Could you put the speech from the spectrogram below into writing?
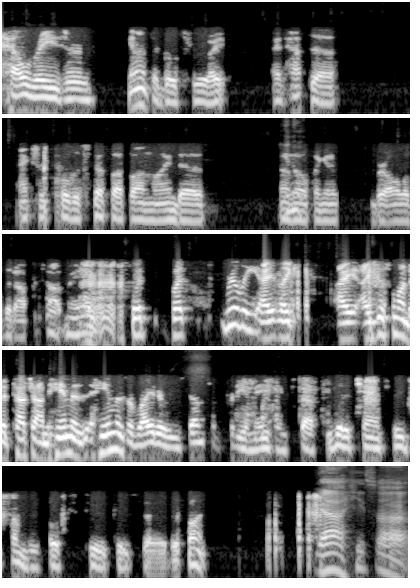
Hellraiser. You don't have to go through. I I'd have to actually pull this stuff up online to. I don't know if I'm going to remember all of it off the top of my head, but but really, I like. I, I just wanted to touch on him as him as a writer. He's done some pretty amazing stuff. You get a chance to read some of his books too because uh, they're fun. yeah, he's uh,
